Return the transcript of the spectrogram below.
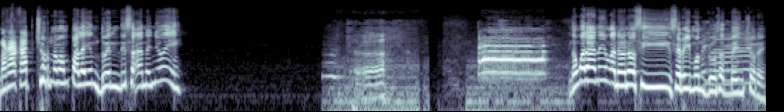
Nakaka-capture naman pala yung duwende sa ano nyo eh. Nang wala na yung ano no si si Raymond Goes Adventure eh.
